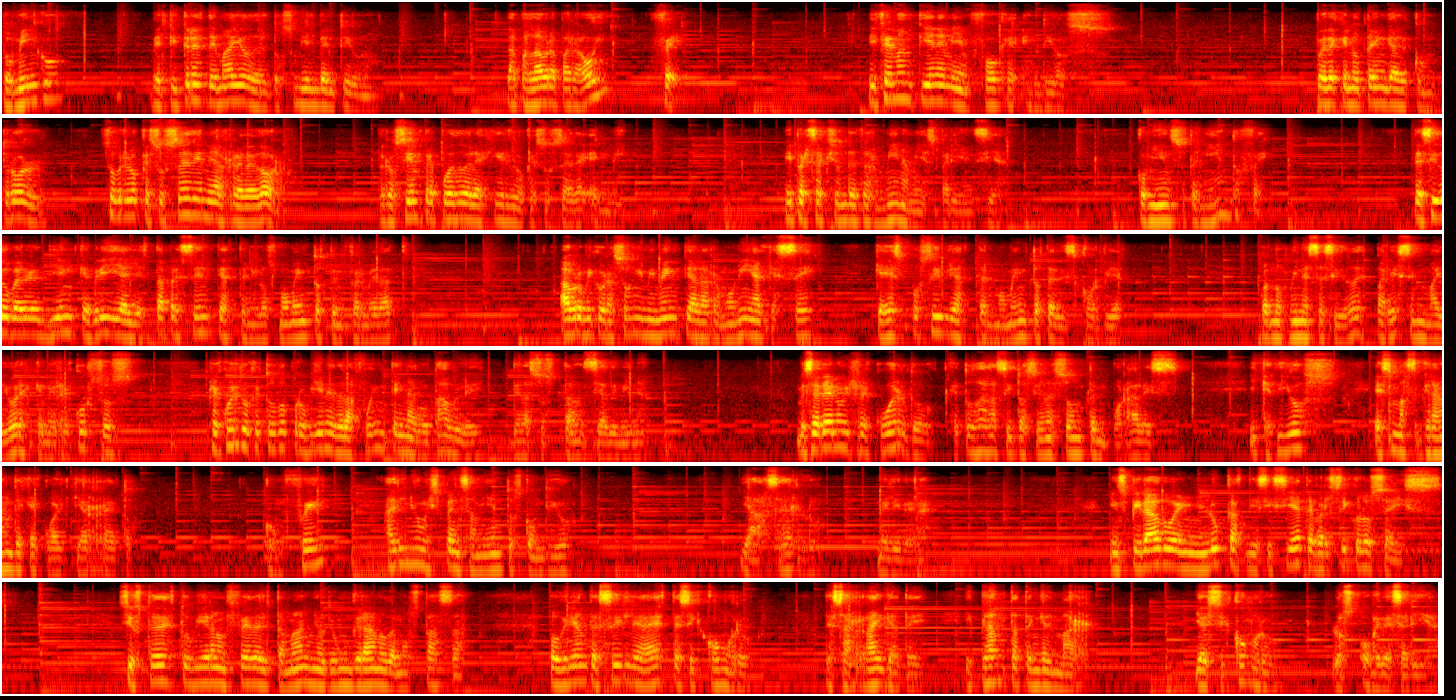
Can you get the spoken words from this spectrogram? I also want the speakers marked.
Speaker 1: Domingo 23 de mayo del 2021. La palabra para hoy, fe. Mi fe mantiene mi enfoque en Dios. Puede que no tenga el control sobre lo que sucede a mi alrededor, pero siempre puedo elegir lo que sucede en mí. Mi percepción determina mi experiencia. Comienzo teniendo fe Decido ver el bien que brilla y está presente hasta en los momentos de enfermedad. Abro mi corazón y mi mente a la armonía que sé que es posible hasta en momentos de discordia. Cuando mis necesidades parecen mayores que mis recursos, recuerdo que todo proviene de la fuente inagotable de la sustancia divina. Me sereno y recuerdo que todas las situaciones son temporales y que Dios es más grande que cualquier reto. Con fe alineo mis pensamientos con Dios y al hacerlo me libera. Inspirado en Lucas 17, versículo 6. Si ustedes tuvieran fe del tamaño de un grano de mostaza, podrían decirle a este sicómoro, desarráigate y plántate en el mar, y el sicómoro los obedecería.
